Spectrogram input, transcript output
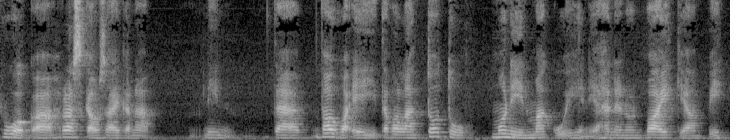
ruokaa raskausaikana, niin tämä vauva ei tavallaan totu moniin makuihin ja hänen on vaikeampi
